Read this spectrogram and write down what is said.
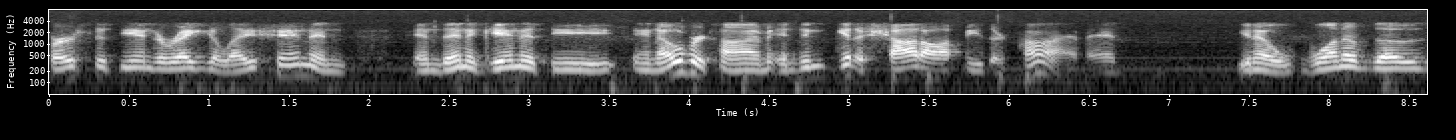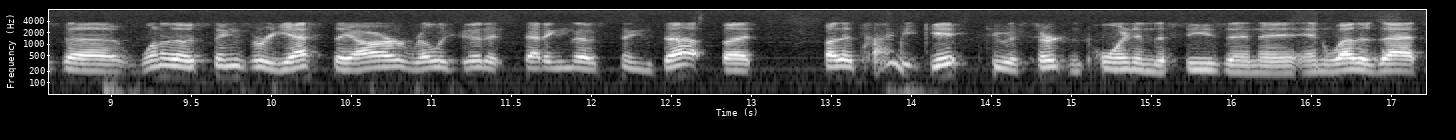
First at the end of regulation, and and then again at the in overtime, and didn't get a shot off either time. And you know, one of those uh, one of those things where yes, they are really good at setting those things up, but by the time you get to a certain point in the season, and whether that's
